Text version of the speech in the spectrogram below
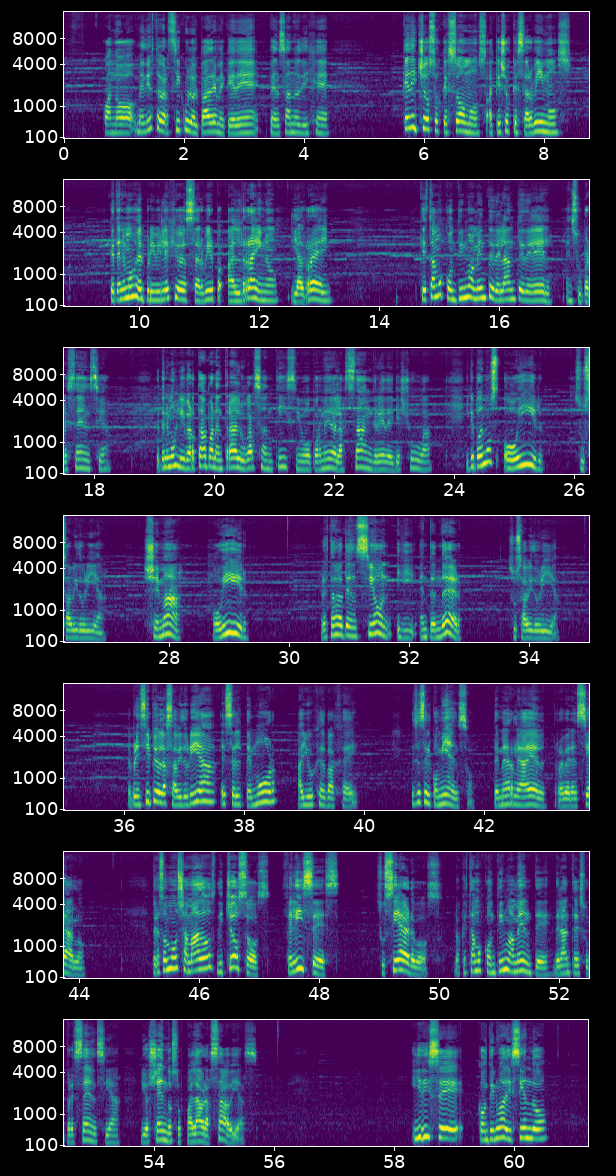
cuando me dio este versículo el Padre, me quedé pensando y dije, qué dichosos que somos aquellos que servimos, que tenemos el privilegio de servir al reino y al rey, que estamos continuamente delante de Él, en su presencia, que tenemos libertad para entrar al lugar santísimo por medio de la sangre de Yeshua y que podemos oír su sabiduría. Shema, oír, prestar atención y entender su sabiduría. El principio de la sabiduría es el temor a Yuhed Bajei. Ese es el comienzo, temerle a Él, reverenciarlo. Pero somos llamados dichosos, felices, sus siervos, los que estamos continuamente delante de su presencia y oyendo sus palabras sabias. Y dice, continúa diciendo,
